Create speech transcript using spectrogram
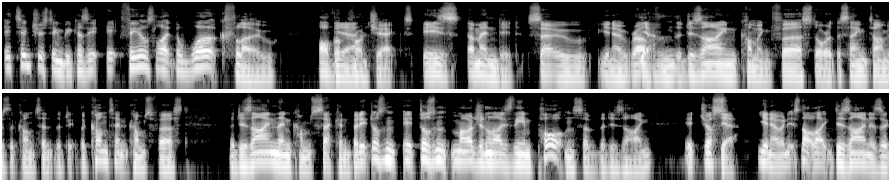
it's interesting because it, it feels like the workflow of a yeah. project is amended. So, you know, rather yeah. than the design coming first or at the same time as the content, the, the content comes first, The design then comes second, but it doesn't it doesn't marginalize the importance of the design. It just Yeah. you know, and it's not like designers are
